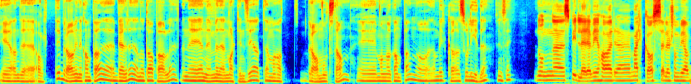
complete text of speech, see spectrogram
Ja, det er alltid bra å vinne kamper. Det er bedre enn å tape alle. Men jeg er enig med den Martin sier, at de har hatt bra motstand i mange av kampene, og de virker solide, syns jeg. Noen uh, spillere vi har eh, merka oss, eller som vi har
